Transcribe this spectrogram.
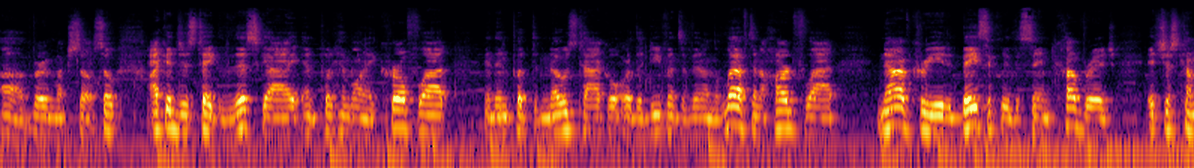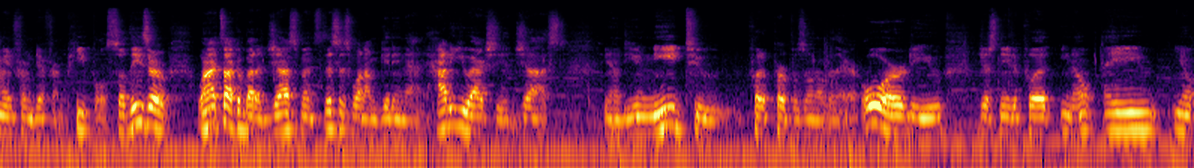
uh, very much so. So I could just take this guy and put him on a curl flat and then put the nose tackle or the defensive end on the left in a hard flat. Now I've created basically the same coverage. It's just coming from different people. So these are when I talk about adjustments, this is what I'm getting at. How do you actually adjust? You know, do you need to put a purple zone over there, or do you just need to put you know a you know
